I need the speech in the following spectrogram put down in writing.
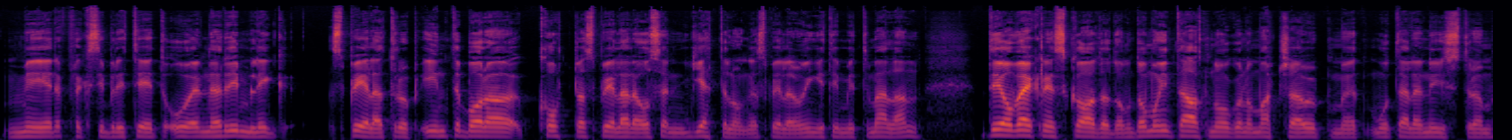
mer flexibilitet och en rimlig spelartrupp, inte bara korta spelare och sen jättelånga spelare och ingenting mittemellan. Det har verkligen skadat dem, de har inte haft någon att matcha upp med mot Ellen Nyström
